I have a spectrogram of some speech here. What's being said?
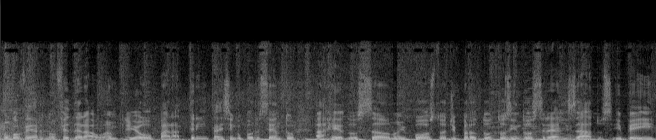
O governo federal ampliou para 35% a redução no imposto de produtos industrializados, IPI,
